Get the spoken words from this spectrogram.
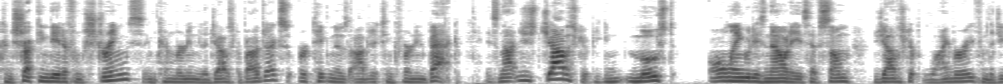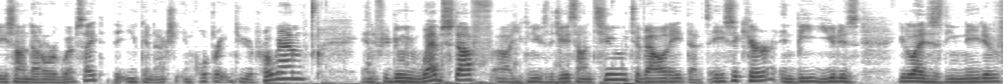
constructing data from strings and converting them to JavaScript objects, or taking those objects and converting back. It's not just JavaScript. You can most all languages nowadays have some JavaScript library from the JSON.org website that you can actually incorporate into your program. And if you're doing web stuff, uh, you can use the JSON2 to validate that it's A secure and B utilizes, utilizes the native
